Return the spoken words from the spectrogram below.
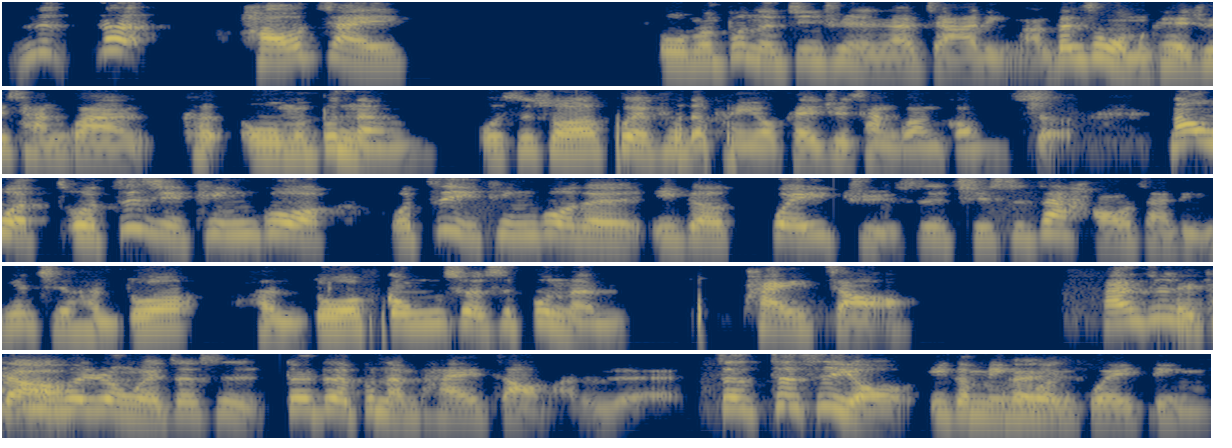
那那豪宅我们不能进去人家家里嘛，但是我们可以去参观。可我们不能，我是说贵妇的朋友可以去参观公社。然后我我自己听过，我自己听过的一个规矩是，其实，在豪宅里面，其实很多很多公社是不能拍照。反正就是他们会认为这是对对，不能拍照嘛，对不对？这这是有一个明文规定嘛？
